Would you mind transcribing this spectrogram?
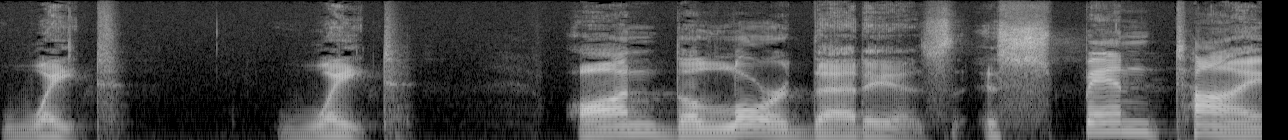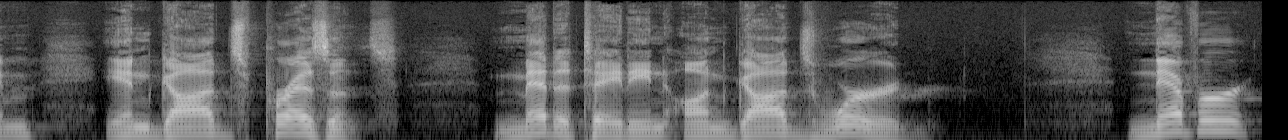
wait. Wait. On the Lord, that is. Spend time in God's presence, meditating on God's Word. Never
